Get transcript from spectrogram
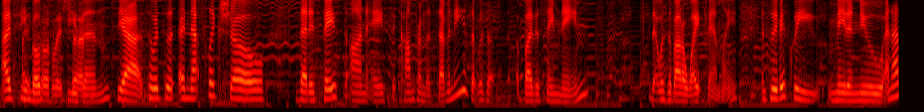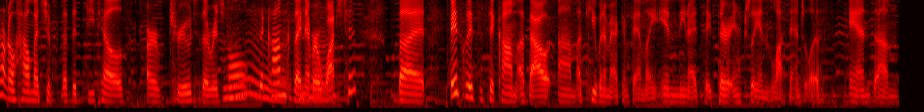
I've seen I both totally should. seasons. Yeah, so it's a, a Netflix show that is based on a sitcom from the 70s that was uh by the same name that was about a white family. And so they basically made a new, and I don't know how much of, of the details are true to the original sitcom because I never watched it, but basically it's a sitcom about um, a Cuban American family in the United States. They're actually in Los Angeles. And um,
